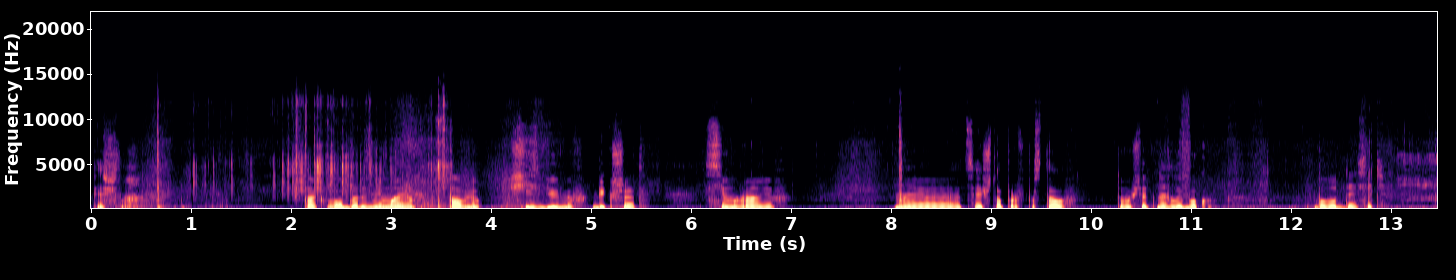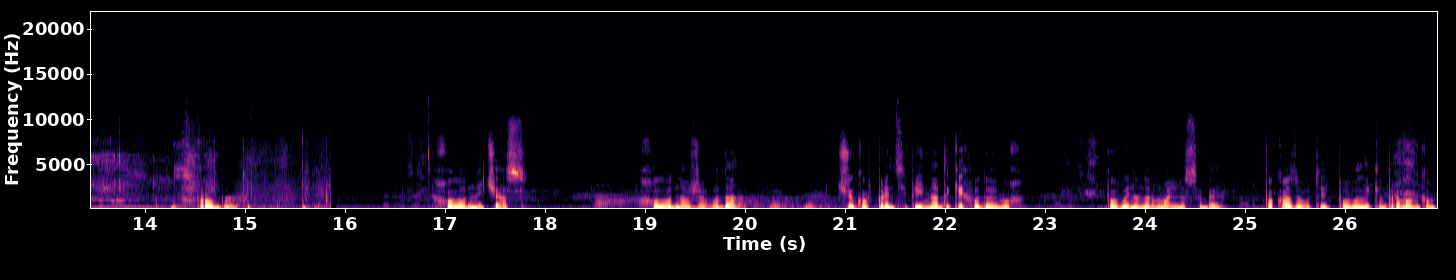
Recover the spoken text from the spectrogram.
Пішла. Так, воблер знімаю, ставлю 6 дюймів бікшет. 7 грамів. Е, Цей штопор поставив, тому що тут не глибоко. Було 10. Спробую. Холодний час. Холодна вже вода. Щука, в принципі, і на диких водоймах повинна нормально себе показувати по великим приманкам.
